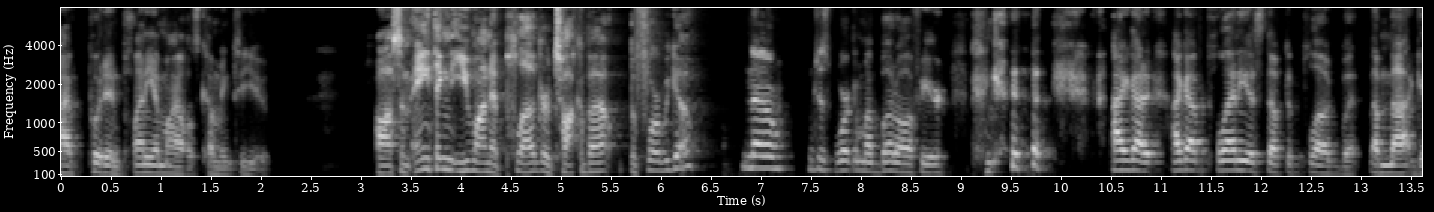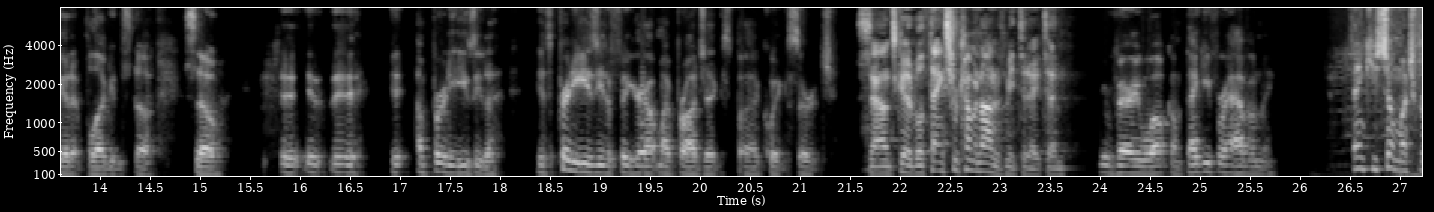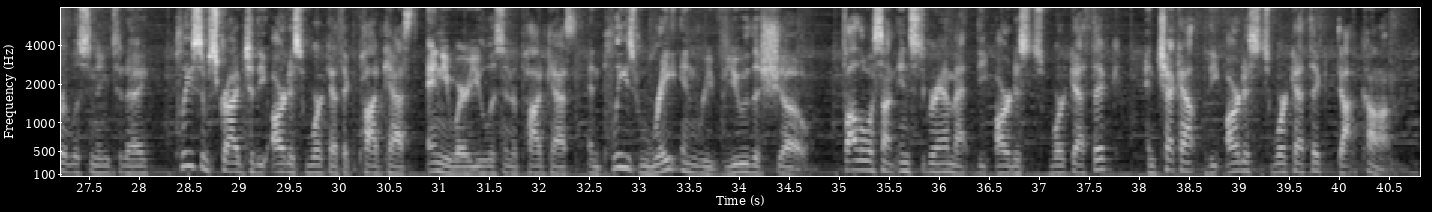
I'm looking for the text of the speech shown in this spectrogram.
I've put in plenty of miles coming to you. Awesome. Anything that you want to plug or talk about before we go? No, I'm just working my butt off here. I got it. I got plenty of stuff to plug, but I'm not good at plugging stuff. So it, it, it, I'm pretty easy to. It's pretty easy to figure out my projects by a quick search. Sounds good. Well, thanks for coming on with me today, Tim. You're very welcome. Thank you for having me. Thank you so much for listening today. Please subscribe to the Artist Work Ethic podcast anywhere you listen to podcasts, and please rate and review the show. Follow us on Instagram at The Artist's Work Ethic and check out theartistsworkethic.com.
